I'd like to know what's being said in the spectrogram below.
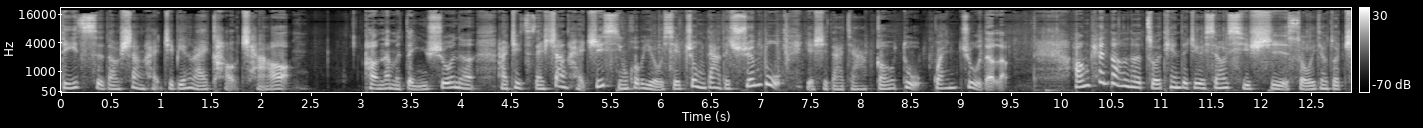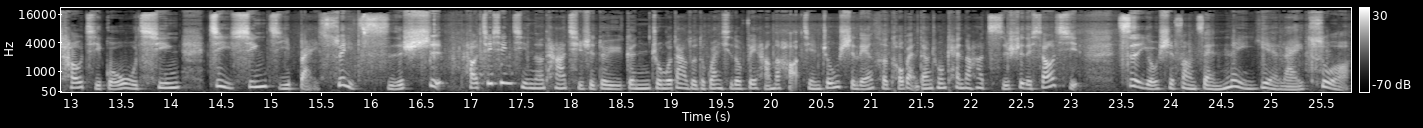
第一次到上海这边来考察哦。好，那么等于说呢，他这次在上海之行会不会有一些重大的宣布，也是大家高度关注的了。好，我们看到了昨天的这个消息是所谓叫做“超级国务卿季辛吉百岁辞世”。好，季辛吉呢，他其实对于跟中国大陆的关系都非常的好。今天中时联合头版当中看到他辞世的消息，自由是放在内页来做。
